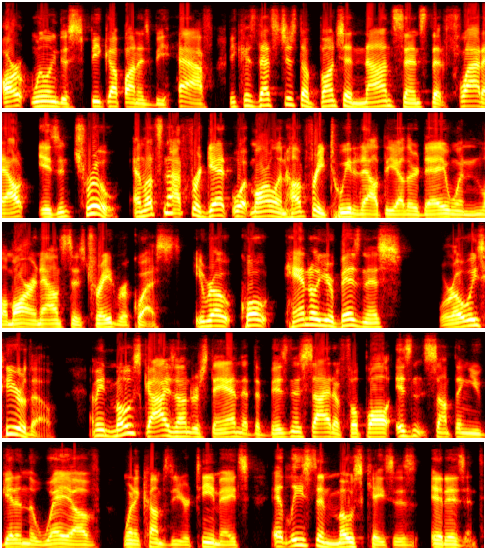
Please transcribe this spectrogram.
aren't willing to speak up on his behalf because that's just a bunch of nonsense that flat out isn't true. And let's not forget what Marlon Humphrey tweeted out the other day when Lamar announced his trade request. He wrote, quote, handle your business. We're always here though. I mean, most guys understand that the business side of football isn't something you get in the way of when it comes to your teammates. At least in most cases, it isn't.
